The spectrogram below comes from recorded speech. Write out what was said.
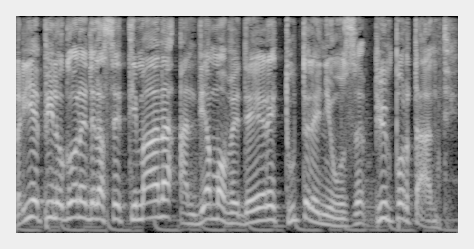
Riepilogone della settimana, andiamo a vedere tutte le news più importanti.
